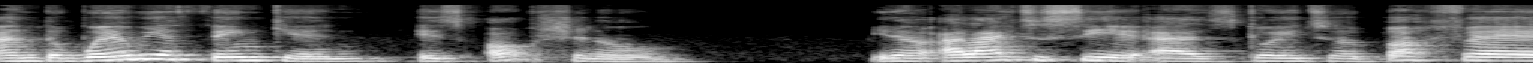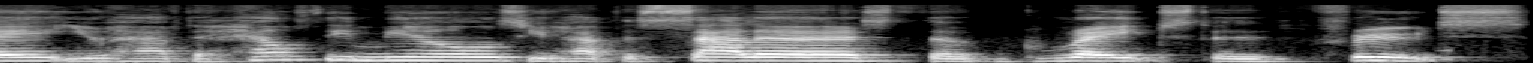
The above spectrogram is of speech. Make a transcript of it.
and the way we are thinking is optional you know i like to see it as going to a buffet. You have the healthy meals you have the salads the grapes the fruits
